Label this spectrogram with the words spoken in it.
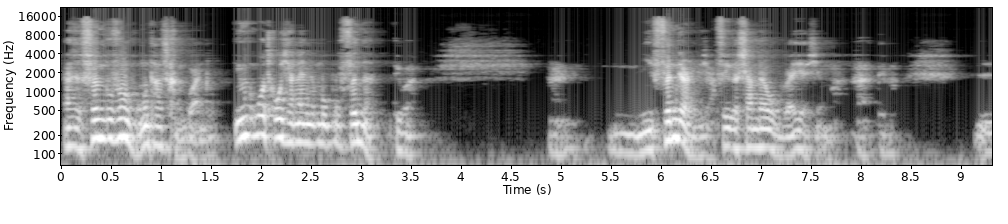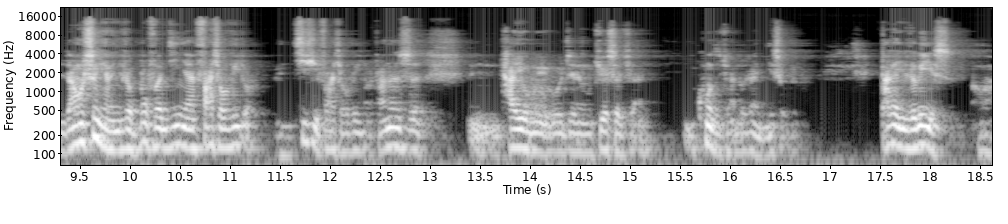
但是分不分红他是很关注，因为我投钱了，你怎么不分呢？对吧？嗯。你分点就行，分个三百五百也行嘛，啊，对吧？然后剩下的你说不分今年发消费券，继续发消费券，反正是，嗯，他有没有这种决策权、控制权都在你手里，大概就这个意思啊。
